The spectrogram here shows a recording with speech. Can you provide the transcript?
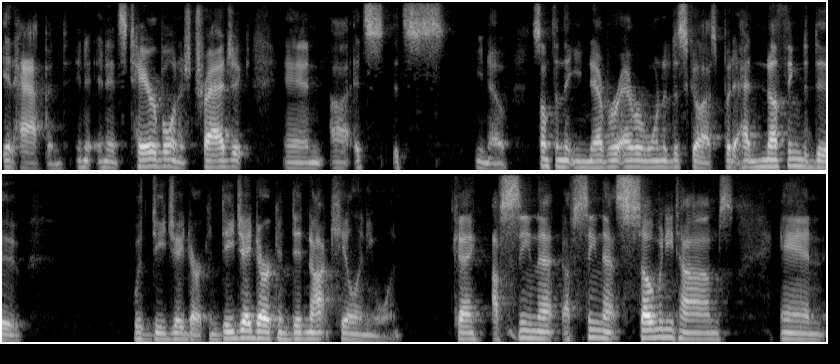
it happened and, and it's terrible and it's tragic and uh, it's it's you know something that you never ever want to discuss but it had nothing to do with dj durkin. Dj durkin did not kill anyone okay? I've seen that i've seen that so many times and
